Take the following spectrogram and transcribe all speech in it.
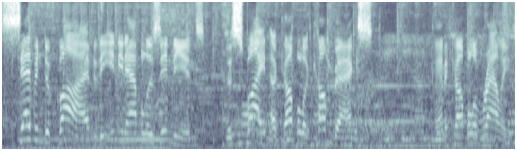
7 to 5 to the Indianapolis Indians despite a couple of comebacks and a couple of rallies.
